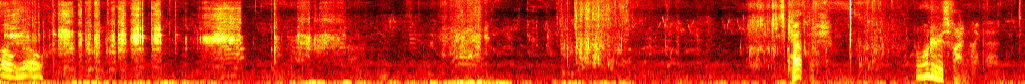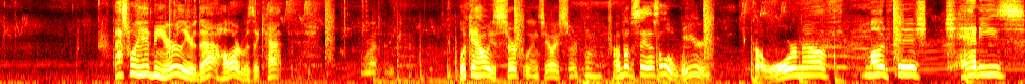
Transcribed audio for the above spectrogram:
Oh no. It's catfish. No wonder he's fighting like that. That's what hit me earlier that hard was a catfish. What I think. Look at how he's circling. See how he's circling? I was about to say that's a little weird. Got a warmouth, mudfish, catties.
